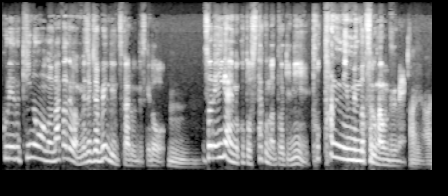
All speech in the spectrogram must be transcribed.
くれる機能の中ではめちゃくちゃ便利に使えるんですけど、うん。それ以外のことをしたくなった時に、途端にめんどくさくなるんですよね。はいはいは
